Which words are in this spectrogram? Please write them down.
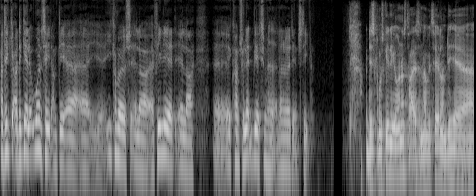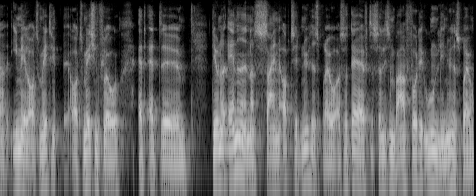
Og det, og det gælder uanset om det er e-commerce eller affiliate eller øh, konsulentvirksomhed eller noget af den stil. Og det skal måske lige understreges, når vi taler om det her e-mail automation, automation flow, at, at øh, det er jo noget andet end at signe op til et nyhedsbrev, og så derefter så ligesom bare få det ugenlige nyhedsbrev.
